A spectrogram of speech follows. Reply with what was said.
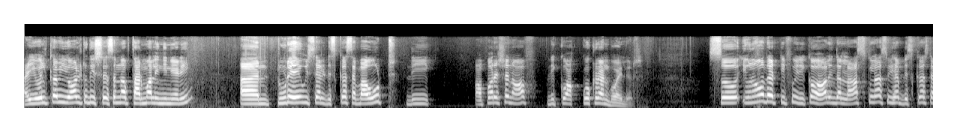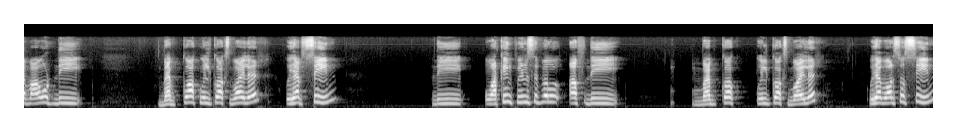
I welcome you all to the session of thermal engineering and today we shall discuss about the operation of the Cochrane boiler. So, you know that if we recall in the last class we have discussed about the Babcock Wilcox boiler, we have seen the working principle of the Babcock Wilcox boiler. We have also seen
